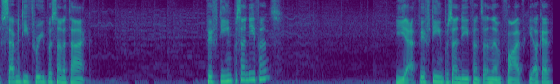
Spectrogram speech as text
73% attack, 15% defense? Yeah, 15% defense and then 5 Ki. Okay.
